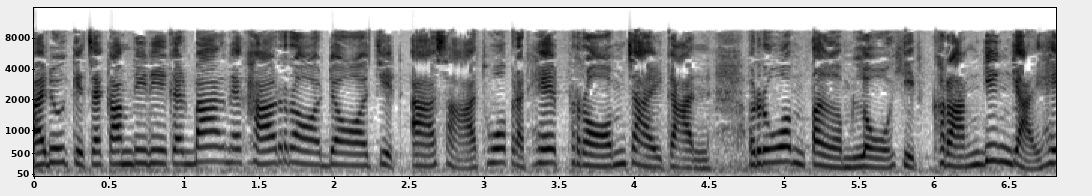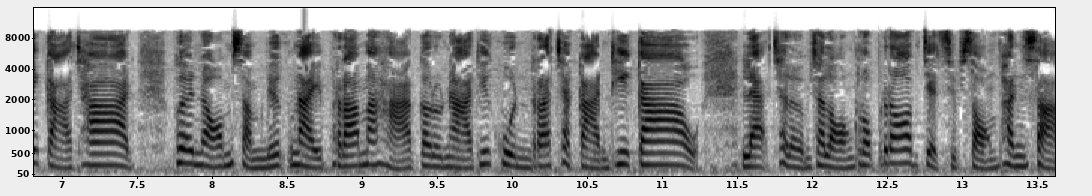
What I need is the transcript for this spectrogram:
มาดูกิจกรรมดีๆกันบ้างนะคะ รอดอจิตอาสาทั่วประเทศพร้อมใจกัน ร่วมเติมโลหิตครั้งยิ่งใหญ่ให้กาชาติ เพื่อน้อมสำนึกในพระมหากรุณาธิคุณรัชกาลที่ 9 และเฉลิมฉลองครบรอบ 72 พรรษา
